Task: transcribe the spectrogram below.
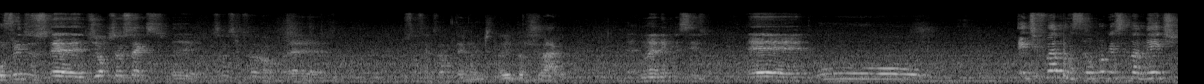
conflitos é, de opção sexual. É, opção sexual não. É, opção sexual não tem muito. Orientação. Claro. É, Não é nem preciso. É, o, a gente foi avançando progressivamente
